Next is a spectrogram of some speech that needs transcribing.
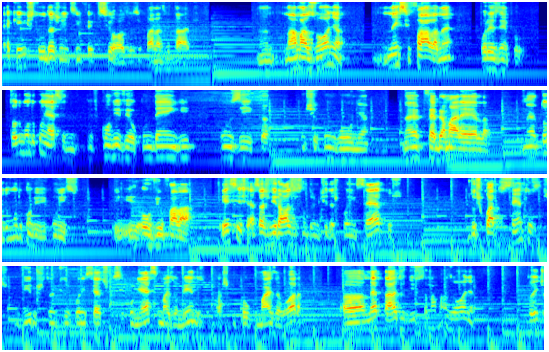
É quem estuda agentes infecciosos e parasitários. Na Amazônia, nem se fala, né? Por exemplo, todo mundo conhece, conviveu com dengue, com zika, com chikungunya, né? febre amarela, né? Todo mundo convive com isso e ouviu falar. Esses, essas viroses são transmitidas por insetos dos 400 vírus transmitidos por insetos que se conhece, mais ou menos, acho que um pouco mais agora, uh, metade disso é na Amazônia. Então a gente,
